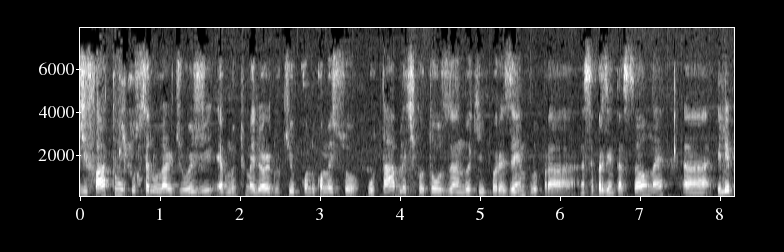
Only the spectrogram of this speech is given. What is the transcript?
De fato, o celular de hoje é muito melhor do que quando começou. O tablet que eu estou usando aqui, por exemplo, para nessa apresentação, né, uh, ele é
